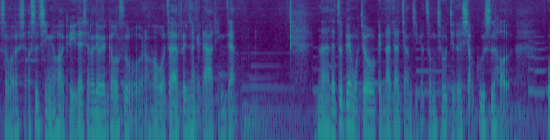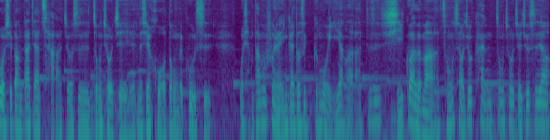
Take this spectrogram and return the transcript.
什么小事情的话，可以在下面留言告诉我，然后我再来分享给大家听。这样，那在这边我就跟大家讲几个中秋节的小故事好了。我去帮大家查，就是中秋节那些活动的故事。我想大部分人应该都是跟我一样啦，就是习惯了嘛，从小就看中秋节就是要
